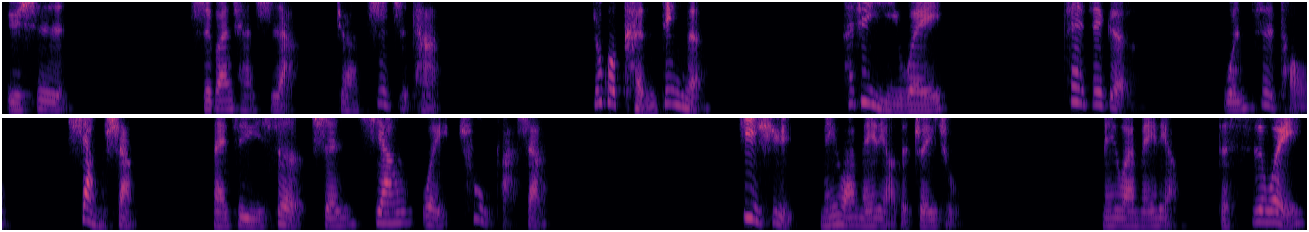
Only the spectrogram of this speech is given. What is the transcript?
于是师观禅师啊，就要制止他。如果肯定了，他就以为在这个文字头向上，来自于色声香味触法上，继续没完没了的追逐，没完没了的思维，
